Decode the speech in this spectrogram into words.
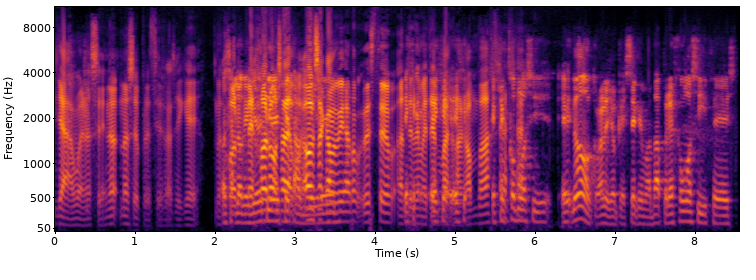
Ya, bueno, sé, no, no sé precios, así que sea, mejor, lo que quiero mejor vamos, a, que vamos a cambiar de esto antes que- de meter es más la gamba. Es que es como si. eh, no, bueno, yo que sé que mata, pero es como si dices.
